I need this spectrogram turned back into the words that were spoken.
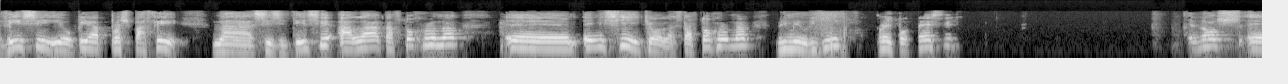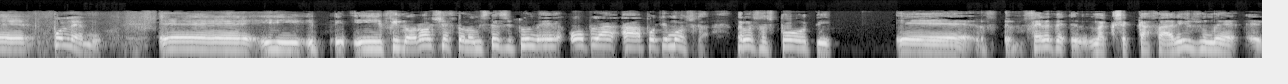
Δύση η οποία προσπαθεί να συζητήσει αλλά ταυτόχρονα ενισχύει κιόλα. Ταυτόχρονα δημιουργεί προϋποθέσεις ενός ε, πολέμου. Ε, οι, οι, οι φιλορώσοι αυτονομιστές ζητούν ε, όπλα από τη Μόσχα. Θέλω να σας πω ότι ε, φαίνεται να ξεκαθαρίζουμε ε,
